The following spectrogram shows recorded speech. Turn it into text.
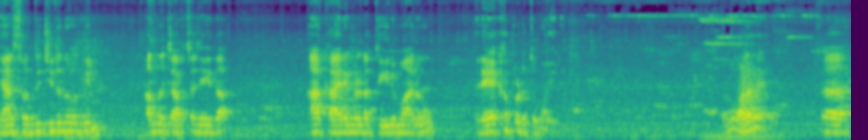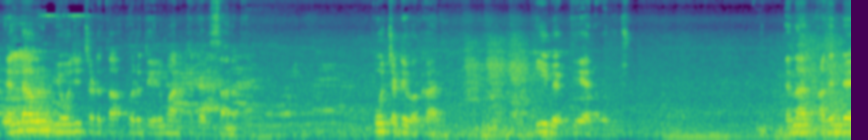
ഞാൻ ശ്രദ്ധിച്ചിരുന്നുവെങ്കിൽ അന്ന് ചർച്ച ചെയ്ത ആ കാര്യങ്ങളുടെ തീരുമാനവും രേഖപ്പെടുത്തുമായിരുന്നു. അത് വളരെ എല്ലാവരും യോജിച്ചെടുത്ത ഒരു തീരുമാനത്തിന്റെ അടിസ്ഥാനത്തിൽ പൂച്ചട്ടി വെക്കാൻ ഈ വ്യക്തിയെ അനുവദിച്ചു. എന്നാൽ അതിന്റെ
